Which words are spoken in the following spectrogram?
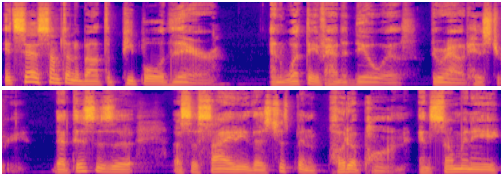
it says something about the people there and what they've had to deal with throughout history. That this is a, a society that's just been put upon in so many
